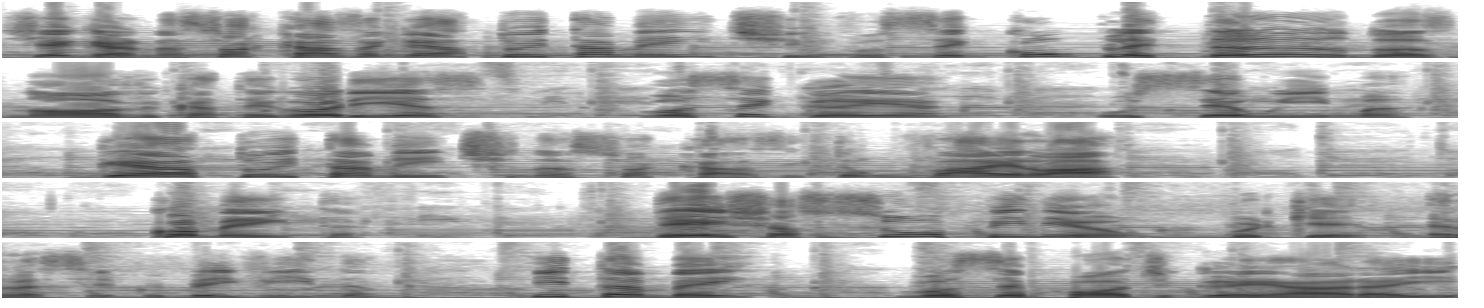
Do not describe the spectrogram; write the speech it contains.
chegar na sua casa gratuitamente. Você completando as nove categorias, você ganha o seu imã gratuitamente na sua casa. Então vai lá, comenta, deixa a sua opinião, porque ela é sempre bem-vinda, e também você pode ganhar aí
